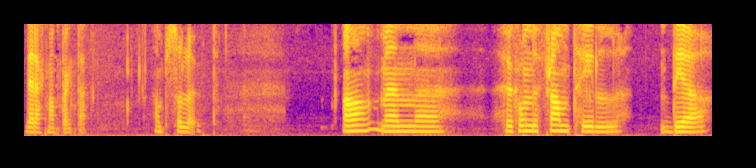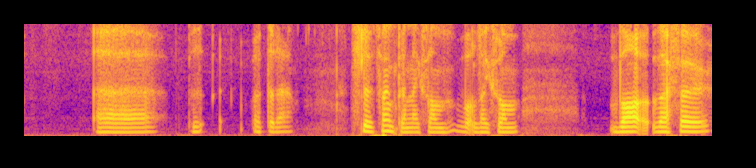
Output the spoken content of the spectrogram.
det räknas bara inte. Absolut. Ja, men eh, hur kom du fram till det, uh, vet du det, slutpunkten liksom, liksom var, varför,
